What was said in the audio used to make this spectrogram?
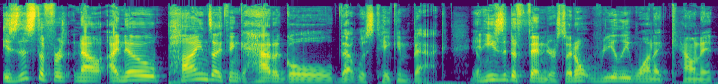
Is this the first? Now I know Pines. I think had a goal that was taken back, and he's a defender, so I don't really want to count it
